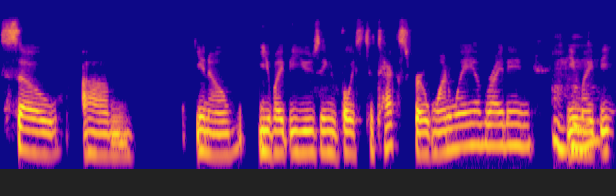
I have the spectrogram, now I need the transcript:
so um, you know you might be using voice to text for one way of writing mm-hmm. you might mm-hmm. be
